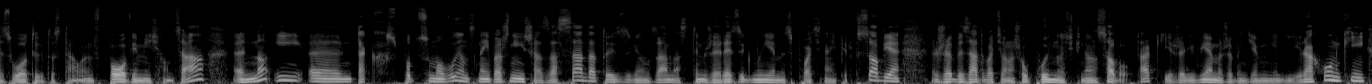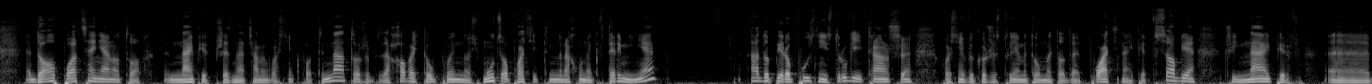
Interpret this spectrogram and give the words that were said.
zł dostałem w połowie miesiąca. E, No i e, tak podsumowując, najważniejsza zasada to jest związana z tym, że rezygnujemy z płaci najpierw sobie, żeby zadbać o naszą płynność finansową, tak? Jeżeli wiemy, że będziemy mieli rachunki do opłacenia, no to najpierw przeznaczamy właśnie kwoty na to, żeby zachować tą płynność, móc opłacić ten rachunek w terminie, a dopiero później z drugiej transzy właśnie wykorzystujemy tą metodę płać najpierw sobie, czyli najpierw e,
